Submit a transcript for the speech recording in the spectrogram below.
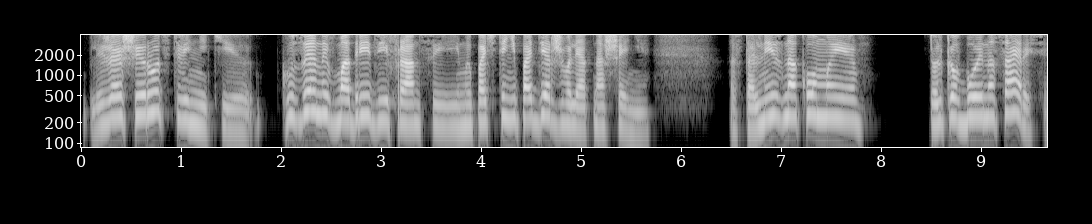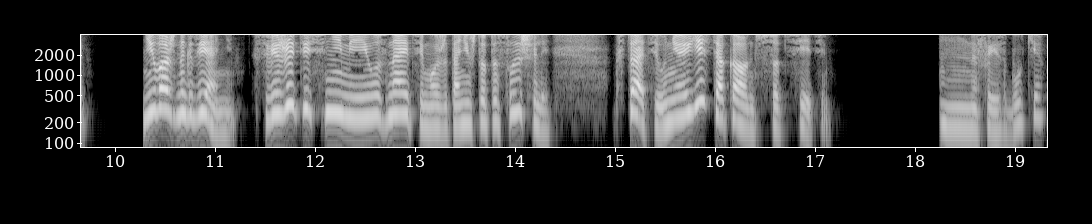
Ближайшие родственники, кузены в Мадриде и Франции, и мы почти не поддерживали отношения. Остальные знакомые только в Буэнос-Айресе. Неважно, где они. Свяжитесь с ними и узнайте, может, они что-то слышали. Кстати, у нее есть аккаунт в соцсети? На Фейсбуке.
